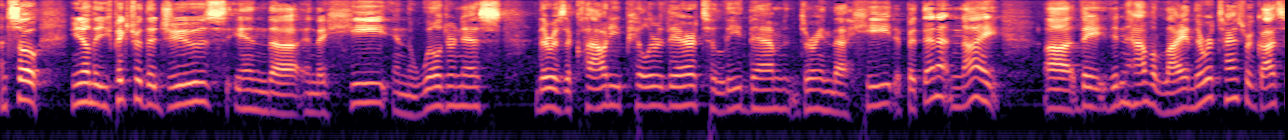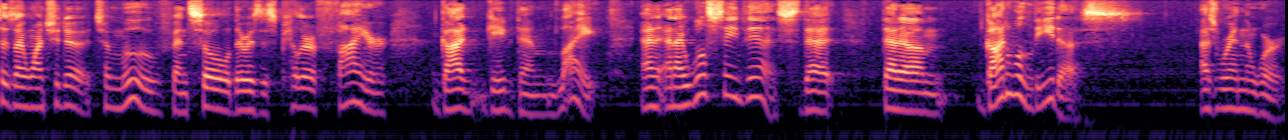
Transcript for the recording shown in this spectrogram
And so, you know, you picture the Jews in the, in the heat, in the wilderness. There was a cloudy pillar there to lead them during the heat. But then at night, uh, they didn't have a light. And there were times where God says, I want you to, to move. And so there was this pillar of fire. God gave them light. And, and I will say this that, that um, God will lead us as we're in the Word.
